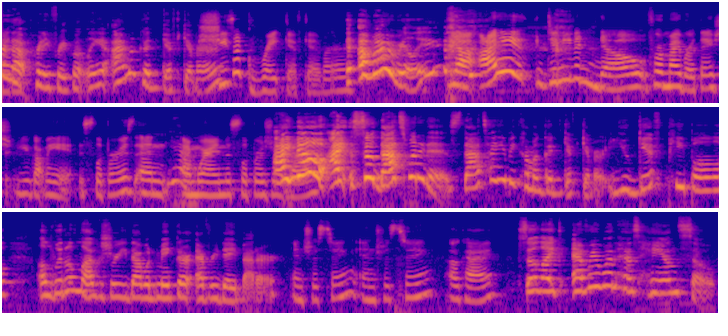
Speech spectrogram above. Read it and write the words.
title. that pretty frequently. I'm a good gift giver. She's a great gift giver. Am I really? yeah, I didn't even know for my birthday sh- you got me slippers, and Yeah. I'm wearing the slippers right now. I now. know. I so that's what it is. That's how you become a good gift giver. You give people a little luxury that would make their everyday better. Interesting. Interesting. Okay. So like everyone has hand soap,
